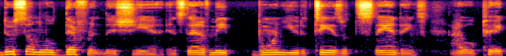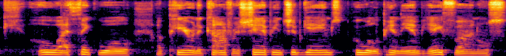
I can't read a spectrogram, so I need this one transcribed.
Do something a little different this year. Instead of me boring you to tears with the standings, I will pick who I think will appear in the conference championship games, who will appear in the NBA finals,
